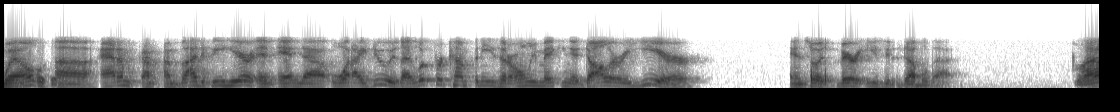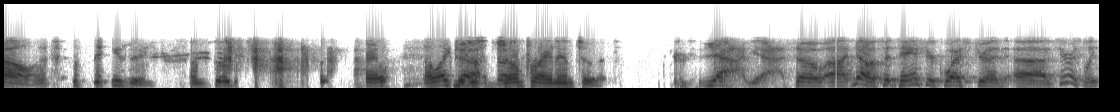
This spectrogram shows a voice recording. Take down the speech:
Well, uh, Adam, I'm, I'm, glad to be here. And, and uh, what I do is I look for companies that are only making a dollar a year, and so it's very easy to double that. Wow, that's amazing. I'm so. I like to no, just so, jump right into it. Yeah, yeah. So uh, no, so to answer your question uh, seriously,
